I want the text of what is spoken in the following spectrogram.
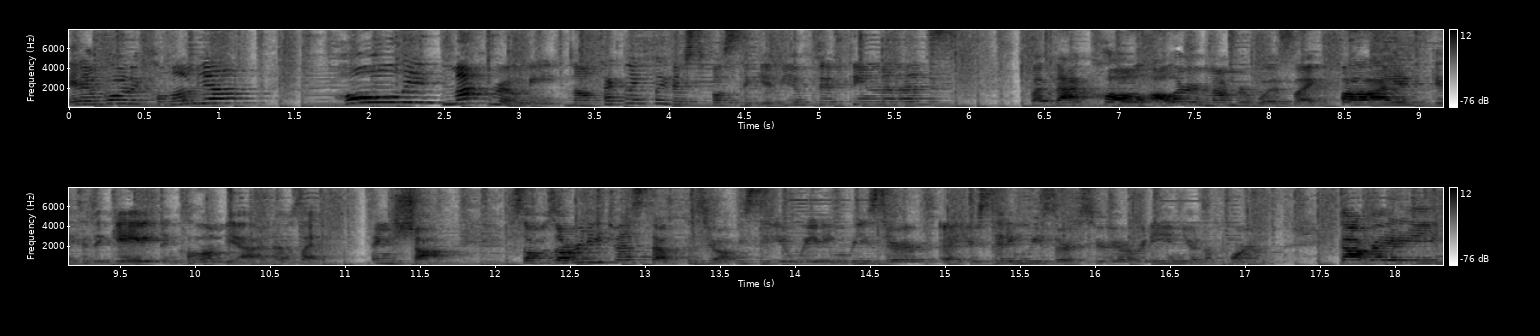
And I'm going to Colombia? Holy macaroni. Now, technically, they're supposed to give you 15 minutes, but that call, all I remember was like five, get to the gate in Colombia. And I was like, in shock. So I was already dressed up because you're obviously you're waiting reserve, uh, you're sitting reserve, so you're already in uniform. Got ready,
